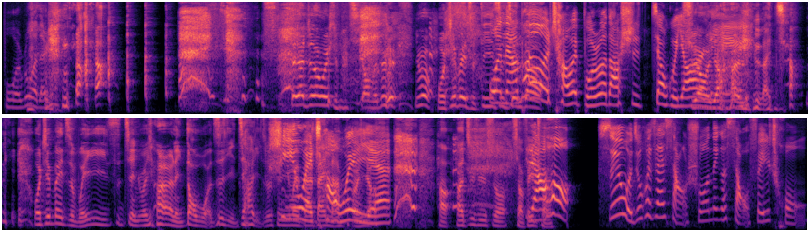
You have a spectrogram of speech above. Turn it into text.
薄弱的人，大家知道为什么笑吗？就是 因为我这辈子第一次我男朋友肠胃薄弱到是叫过幺二零需要二幺二零，来家里，我这辈子唯一一次见过幺二零到我自己家里，就是是因为肠。胃炎。好好，继续说小飞虫然。后，所以我就会在想说，那个小飞虫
